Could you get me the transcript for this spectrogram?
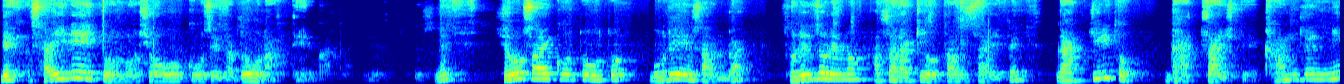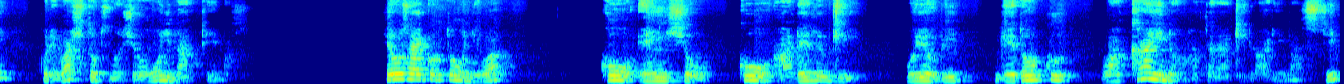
で、サイレートの処方構成がどうなっているかということですね。詳細孤島と五霊酸がそれぞれの働きを携えてがっちりと合体して完全にこれは一つの手法になっています。詳細骨等には、抗炎症、抗アレルギー、及び解毒、和解の働きがありますし、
